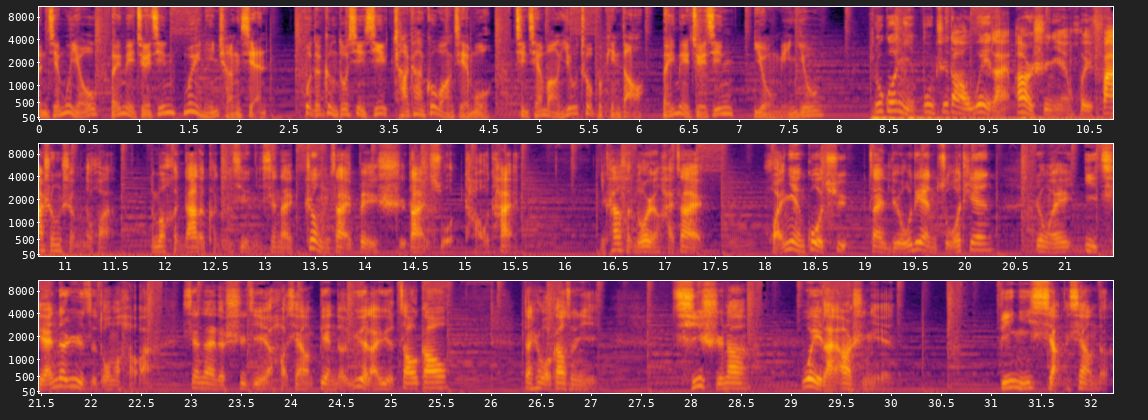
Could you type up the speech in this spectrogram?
本节目由北美掘金为您呈现。获得更多信息，查看过往节目，请前往 YouTube 频道“北美掘金永明优”。如果你不知道未来二十年会发生什么的话，那么很大的可能性，你现在正在被时代所淘汰。你看，很多人还在怀念过去，在留恋昨天，认为以前的日子多么好啊！现在的世界好像变得越来越糟糕。但是我告诉你，其实呢，未来二十年比你想象的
